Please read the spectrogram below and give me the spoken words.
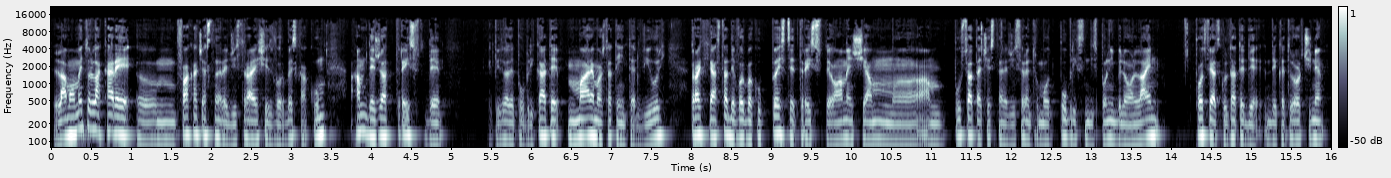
La momentul la care um, fac această înregistrare și îți vorbesc acum, am deja 300 de episoade publicate, mare majoritate interviuri. Practic am stat de vorbă cu peste 300 de oameni și am, uh, am pus toate aceste înregistrări într-un mod public, sunt disponibile online, pot fi ascultate de, de către oricine.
